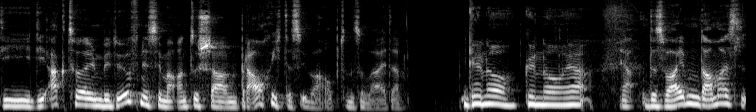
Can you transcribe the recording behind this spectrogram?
die, die aktuellen Bedürfnisse mal anzuschauen, brauche ich das überhaupt und so weiter. Genau, genau, ja. Ja, das war eben damals,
